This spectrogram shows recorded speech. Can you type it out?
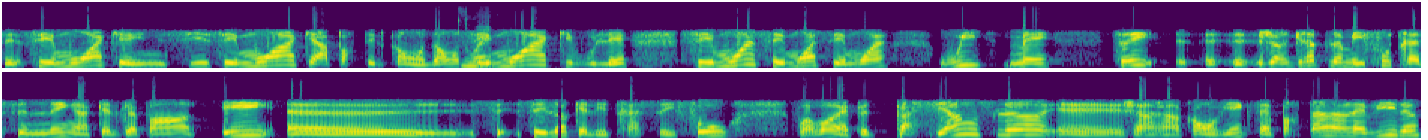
c'est, moi qui ai initié, c'est moi qui ai apporté le condom, c'est moi qui voulais, c'est moi, c'est moi, c'est moi. Oui, mais tu sais, euh, euh, je regrette là, mais il faut tracer une ligne en quelque part, et euh, c'est là qu'elle est tracée. Il faut, faut avoir un peu de patience là. J'en conviens que c'est important dans la vie là,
